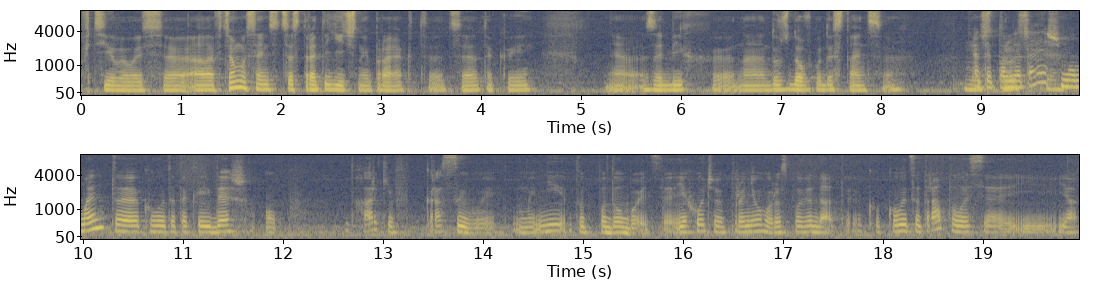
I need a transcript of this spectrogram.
втілилися. Але в цьому сенсі це стратегічний проєкт. Це такий забіг на дуже довгу дистанцію. а ти пам'ятаєш момент, коли ти такий йдеш, оп, Харків красивий, мені тут подобається. Я хочу про нього розповідати. Коли це трапилося і як?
